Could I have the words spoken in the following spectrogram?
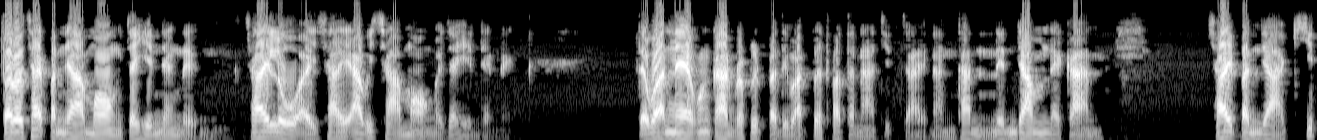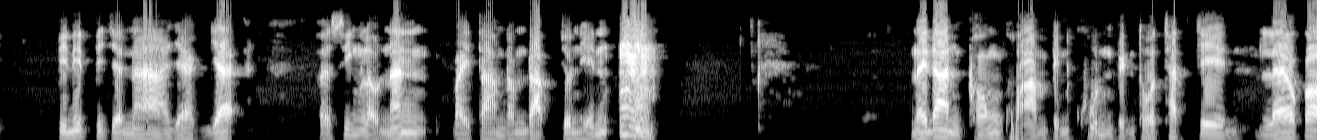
แต่เราใช้ปัญญามองจะเห็นอย่างหนึ่ง ใช้โลไอใช้อวิชามองก็จะเห็นอย่างหนึ่ง แต่ว่าแนวของการประพฤติปฏิบัติเพื่อพัฒนาจิตใจนั้น ท่านเน้นย้ำในการใช้ปัญญาคิด พินิษพิจารณาแยกแยะ สิ่งเหล่านั้นไปตามลำดับจนเห็น ในด้านของความเป็นคุณเป็นโทษชัดเจน แล้วก็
